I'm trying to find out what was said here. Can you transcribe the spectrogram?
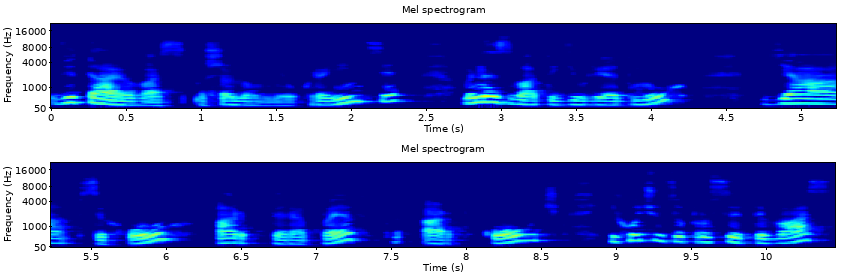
Вітаю вас, шановні українці! Мене звати Юлія Дмух, я психолог, арт-терапевт, арт-коуч і хочу запросити вас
